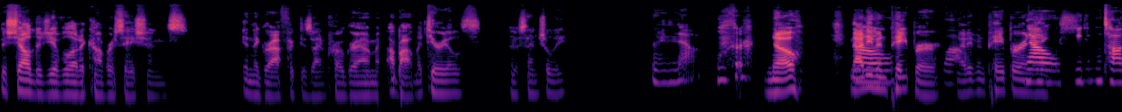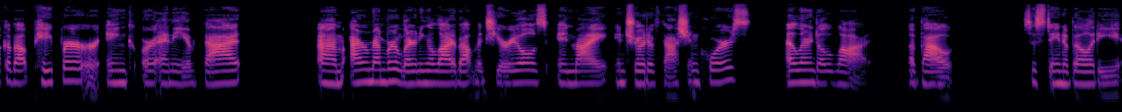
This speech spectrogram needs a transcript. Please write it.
Michelle, did you have a lot of conversations in the graphic design program about materials, essentially? No. No, not even paper, Wow. not even paper and No, inks. we didn't talk about paper or ink or any of that. Um, I remember learning a lot about materials in my intro to fashion course. I learned a lot about sustainability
